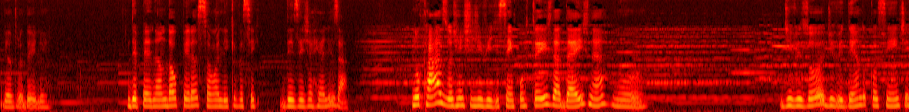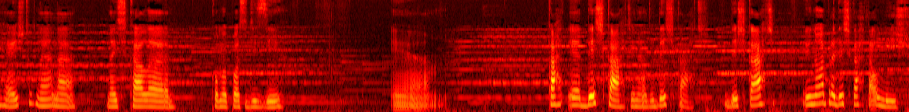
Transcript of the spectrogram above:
dentro dele dependendo da operação ali que você deseja realizar. No caso, a gente divide 100 por 3, dá 10, né? No divisor, dividendo, quociente e resto, né? Na, na escala, como eu posso dizer, é, é descarte, né? Do descarte. Descarte, e não é para descartar o lixo,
